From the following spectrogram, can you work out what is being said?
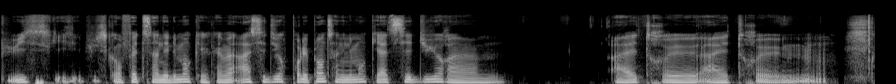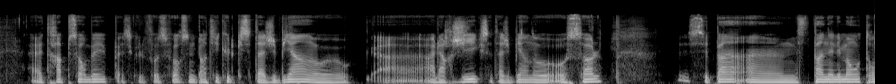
puisqu'en fait c'est un élément qui est quand même assez dur pour les plantes, c'est un élément qui est assez dur à, être à être à être absorbé parce que le phosphore c'est une particule qui s'attache bien au, à, l'argile, qui s'attache bien au, sol. C'est pas un pas un élément autant,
